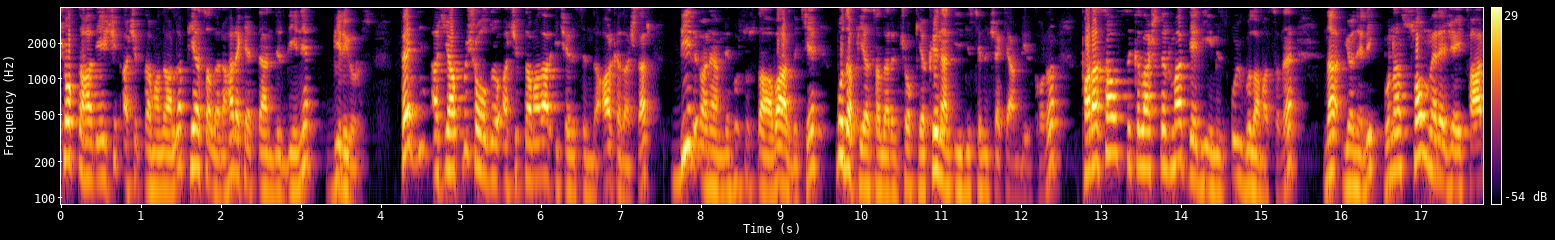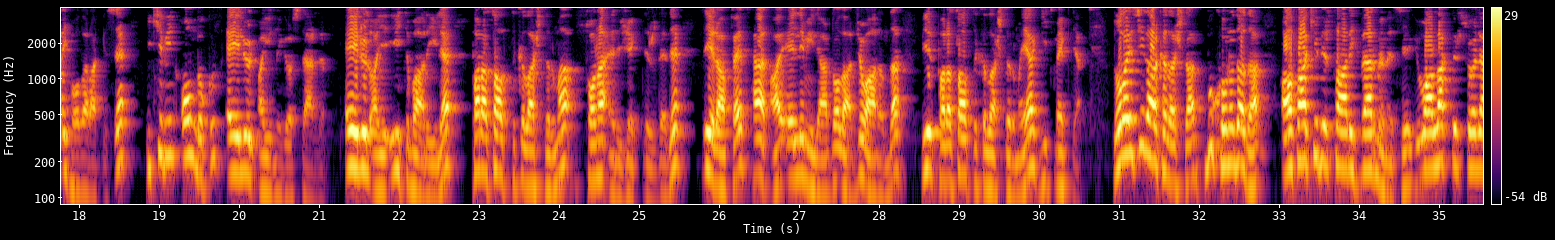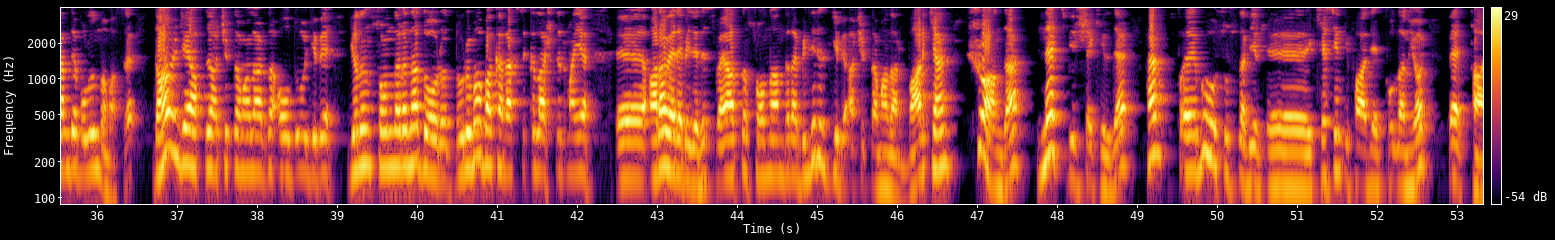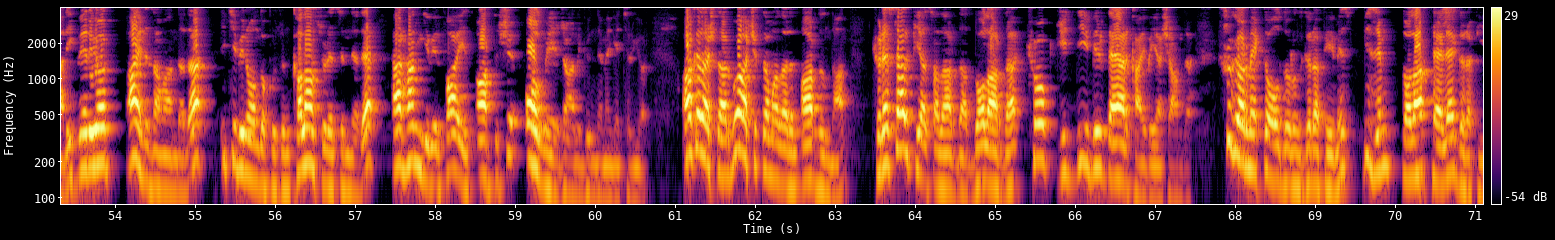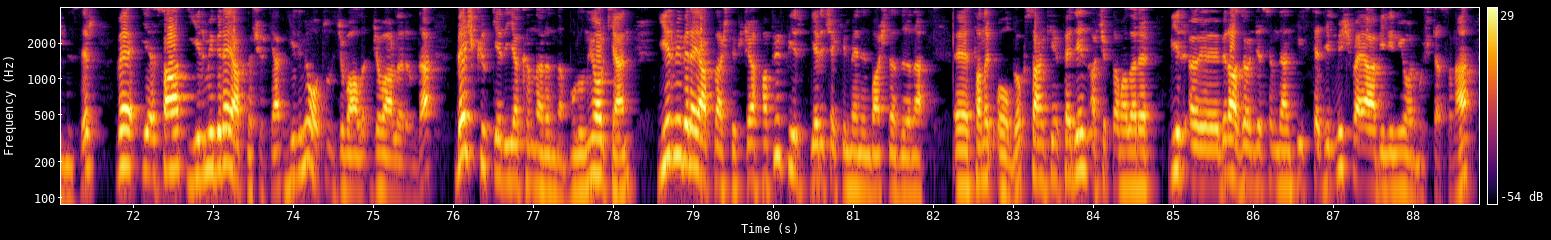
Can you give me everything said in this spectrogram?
çok daha değişik açıklamalarla piyasaları hareketlendirdiğini biliyoruz. Fed'in yapmış olduğu açıklamalar içerisinde arkadaşlar bir önemli husus daha vardı ki bu da piyasaların çok yakinen ilgisini çeken bir konu. Parasal sıkılaştırma dediğimiz uygulamasını na yönelik buna son vereceği tarih olarak ise 2019 Eylül ayını gösterdi. Eylül ayı itibariyle parasal sıkılaştırma sona erecektir dedi. Zira Fed her ay 50 milyar dolar civarında bir parasal sıkılaştırmaya gitmekte. Dolayısıyla arkadaşlar bu konuda da afaki bir tarih vermemesi, yuvarlak bir söylemde bulunmaması, daha önce yaptığı açıklamalarda olduğu gibi yılın sonlarına doğru duruma bakarak sıkılaştırmayı e, ara verebiliriz veyahut da sonlandırabiliriz gibi açıklamalar varken şu anda net bir şekilde hem e, bu hususta bir e, kesin ifade kullanıyor ve tarih veriyor. Aynı zamanda da 2019'un kalan süresinde de herhangi bir faiz artışı olmayacağını gündeme getiriyor. Arkadaşlar bu açıklamaların ardından küresel piyasalarda dolarda çok ciddi bir değer kaybı yaşandı. Şu görmekte olduğunuz grafiğimiz bizim dolar TL grafiğimizdir ve saat 21'e yaklaşırken 20.30 civarlarında 5.47 yakınlarında bulunuyorken 21'e yaklaştıkça hafif bir geri çekilmenin başladığına e, tanık olduk. Sanki Fed'in açıklamaları bir e, biraz öncesinden hissedilmiş veya biliniyormuşçasına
